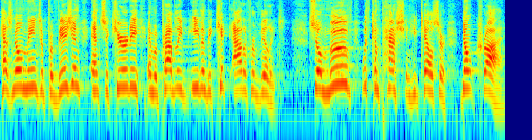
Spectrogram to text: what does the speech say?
has no means of provision and security, and would probably even be kicked out of her village. So, moved with compassion, he tells her, Don't cry.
